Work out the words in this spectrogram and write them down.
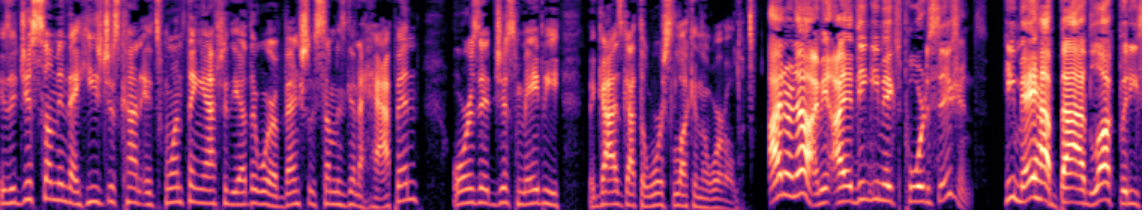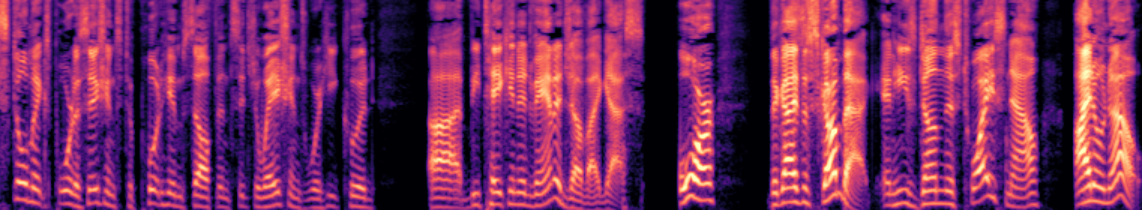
Is it just something that he's just kind of, it's one thing after the other where eventually something's going to happen? Or is it just maybe the guy's got the worst luck in the world? I don't know. I mean, I think he makes poor decisions. He may have bad luck, but he still makes poor decisions to put himself in situations where he could uh, be taken advantage of, I guess. Or the guy's a scumbag and he's done this twice now. I don't know.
